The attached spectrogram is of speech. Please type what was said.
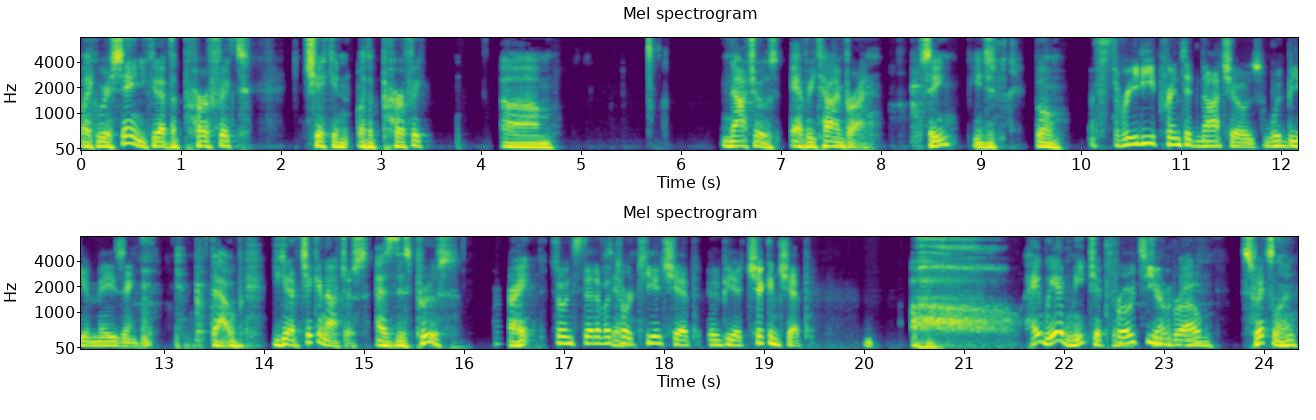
Like we were saying, you could have the perfect chicken or the perfect um, nachos every time, Brian. See, you just boom. 3D printed nachos would be amazing. That would you could have chicken nachos as this proves, right? So instead of a Same. tortilla chip, it would be a chicken chip. Oh, hey, we had meat chips. in Protein, bro. in Switzerland.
